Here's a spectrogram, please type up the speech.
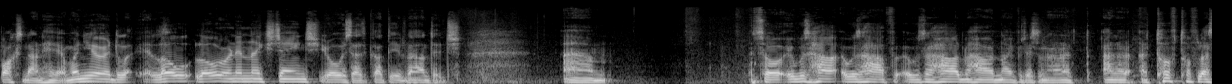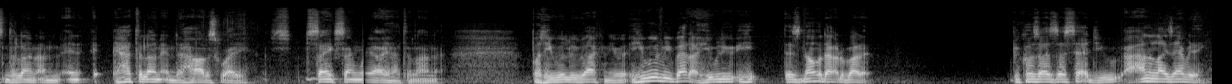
boxing down here. And when you're at low lower and in an exchange, you always got the advantage. Um. So it was hard. It was hard. It was a hard, and hard night for Justin, and, a, and a, a tough, tough lesson to learn. And, and he had to learn it in the hardest way, same same way I had to learn it. But he will be back, and he will, he will be better. He will. He, there's no doubt about it because as I said, you analyze everything.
